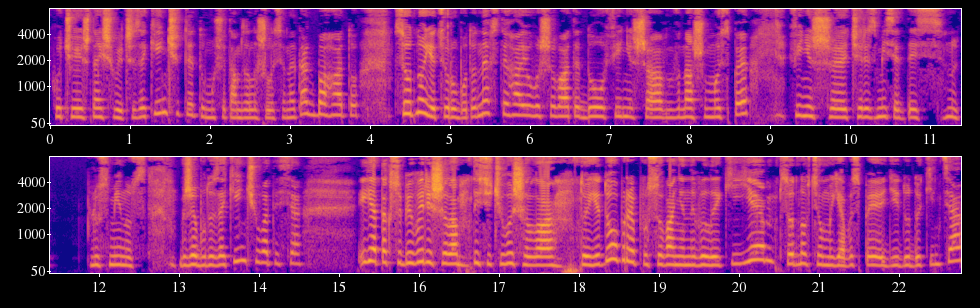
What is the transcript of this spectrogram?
Хочу її найшвидше закінчити, тому що там залишилося не так багато. Все одно я цю роботу не встигаю вишивати до фініша в нашому СП. Фініш е, через місяць десь ну, плюс-мінус вже буду закінчуватися. І я так собі вирішила, тисячу вишила, то є добре, просування невеликі є. Все одно в цьому я дійду до кінця,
